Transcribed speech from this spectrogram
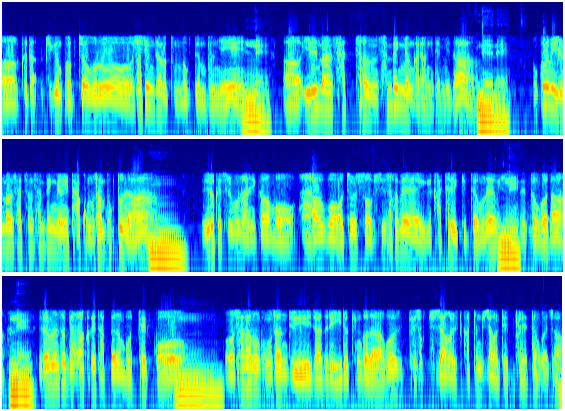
어 그 다 지금 법적으로 희생자로 등록된 분이 네. 어 1만 4,300명 가량이 됩니다. 네네. 어, 그러면 1만 4,300명이 다 공산 폭도냐? 음. 이렇게 질문하니까 뭐, 아, 뭐 어쩔 수 없이 섬에 이게 갇혀있기 때문에 네. 희생됐던 거다. 네. 이러면서 명확하게 답변을 못했고, 음, 어, 사삼은 공산주의자들이 일으킨 거다라고 계속 주장을, 같은 주장을 되풀이했던 거죠.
